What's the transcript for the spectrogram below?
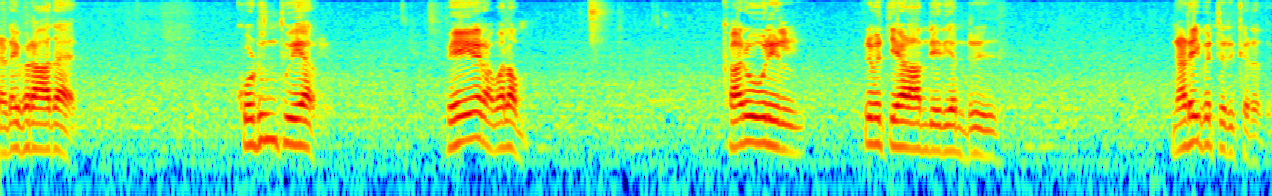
நடைபெறாத கொடுந்துயர் பேரவலம் கரூரில் இருபத்தி ஏழாம் தேதி அன்று நடைபெற்றிருக்கிறது.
